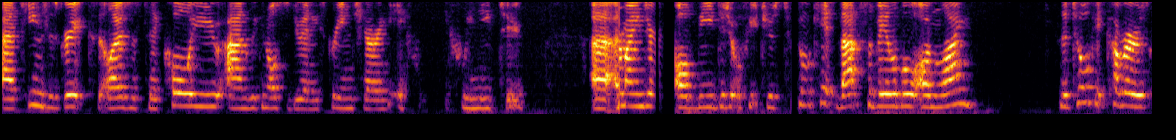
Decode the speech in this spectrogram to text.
Uh, Teams is great because it allows us to call you and we can also do any screen sharing if, if we need to. Uh, a reminder of the Digital Futures Toolkit, that's available online. The toolkit covers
